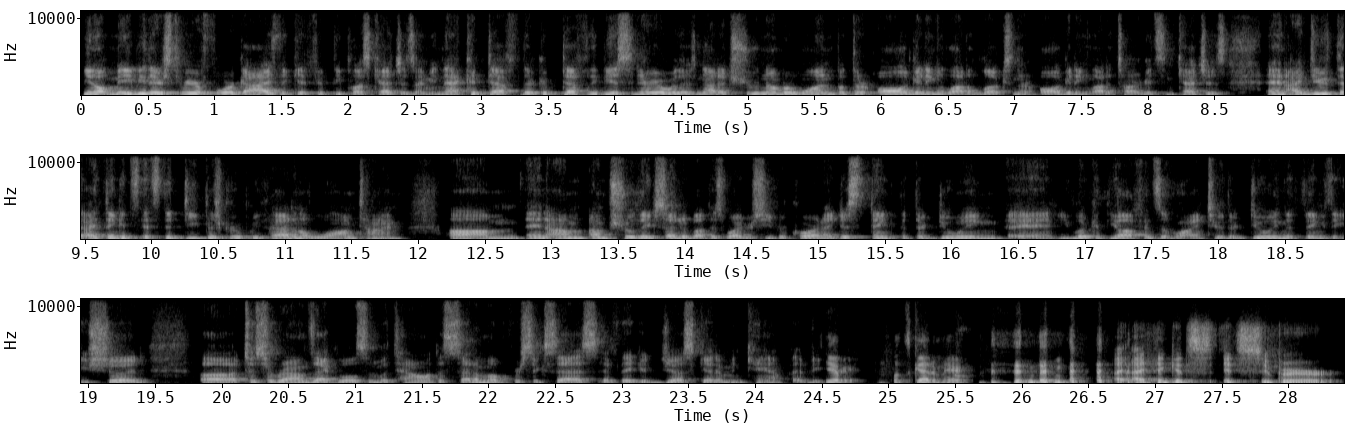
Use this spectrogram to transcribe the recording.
you know maybe there's three or four guys that get fifty plus catches. I mean, that could def there could definitely be a scenario where there's not a true number one, but they're all getting a lot of looks and they're all getting a lot of targets and catches. And I do th- I think it's it's the deepest group we've had in a long time. Um, and I'm I'm truly excited about this wide receiver core, and I just think that they're doing. And you look at the offensive line too; they're doing the things that you should uh, to surround Zach Wilson with talent to set him up for success. If they could just get him in camp, that'd be yep. great. Let's get him here. I, I think it's it's super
